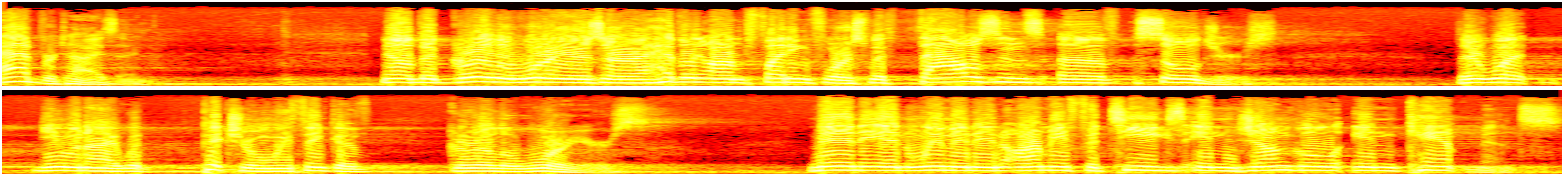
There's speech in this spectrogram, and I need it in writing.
advertising. Now, the guerrilla warriors are a heavily armed fighting force with thousands of soldiers. They're what you and I would picture when we think of guerrilla warriors, men and women in army fatigues in jungle encampments.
